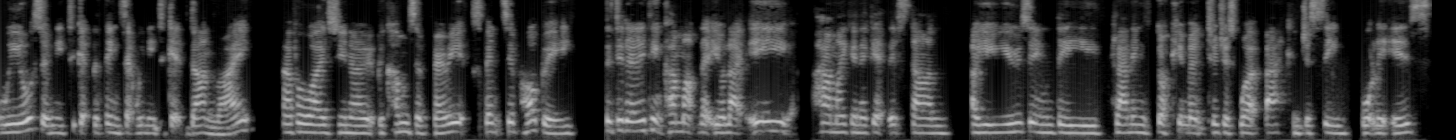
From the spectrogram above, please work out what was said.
we also need to get the things that we need to get done, right? Otherwise, you know, it becomes a very expensive hobby did anything come up that you're like, e, how am I going to get this done? Are you using the planning document to just work back and just see what it is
